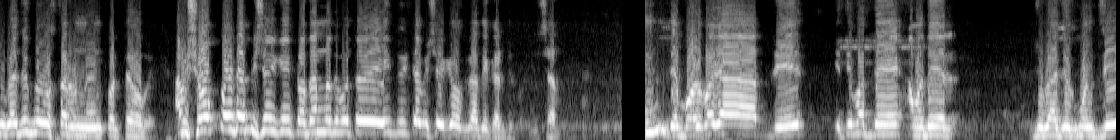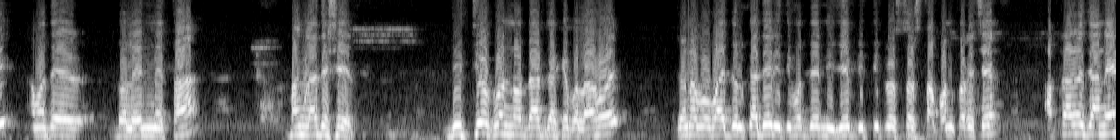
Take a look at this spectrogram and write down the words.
যোগাযোগ ব্যবস্থার উন্নয়ন করতে হবে। আমি সব কয়টা বিষয়কেই প্রাধান্য দেবো, তো এই দুইটা বিষয়কে অগ্রাধিকার দেবো যে বড়বাগা ব্রিজ, ইতিমধ্যে আমাদের যোগাযোগ মন্ত্রী, আমাদের দলের নেতা, বাংলাদেশের দ্বিতীয় কর্ণধার যাকে বলা হয়, জনাব ওবায়দুল কাদের ইতিমধ্যে নিজে ভিত্তিপ্রস্তর স্থাপন করেছেন। আপনারা জানেন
